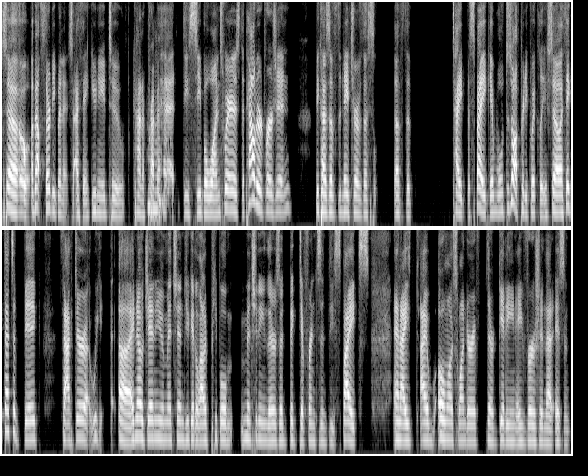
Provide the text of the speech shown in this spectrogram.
So about 30 minutes, I think you need to kind of prep Mhm. ahead these Siebel ones. Whereas the powdered version, because of the nature of this of the type of spike, it will dissolve pretty quickly. So I think that's a big factor. We, uh, I know Jen, you mentioned you get a lot of people mentioning there's a big difference in these spikes, and I, I almost wonder if they're getting a version that isn't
